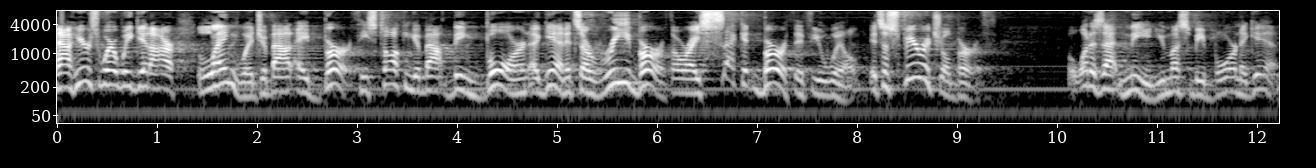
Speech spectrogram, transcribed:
Now, here's where we get our language about a birth. He's talking about being born again. It's a rebirth or a second birth, if you will. It's a spiritual birth. But what does that mean? You must be born again.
